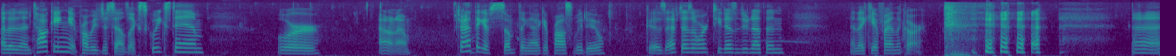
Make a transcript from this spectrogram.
other than talking, it probably just sounds like squeaks to him. Or, I don't know. trying to think of something I could possibly do. Because F doesn't work, T doesn't do nothing, and they can't find the car. uh,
